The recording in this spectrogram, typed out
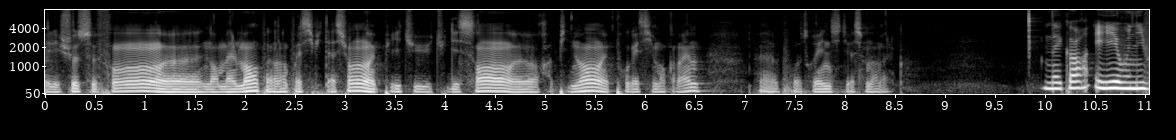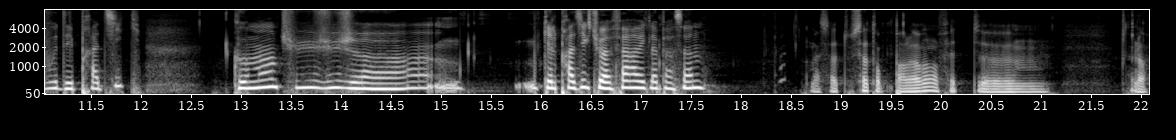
les choses se font euh, normalement, pas dans la précipitation, et puis tu, tu descends euh, rapidement et progressivement quand même pour retrouver une situation normale. quoi. D'accord. Et au niveau des pratiques, comment tu juges euh, quelle pratique tu vas faire avec la personne? Bah ça, tout ça, t'en parles avant en fait. Euh, alors,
